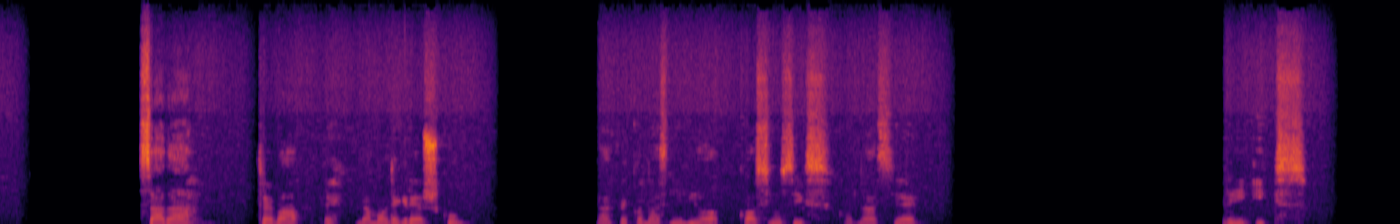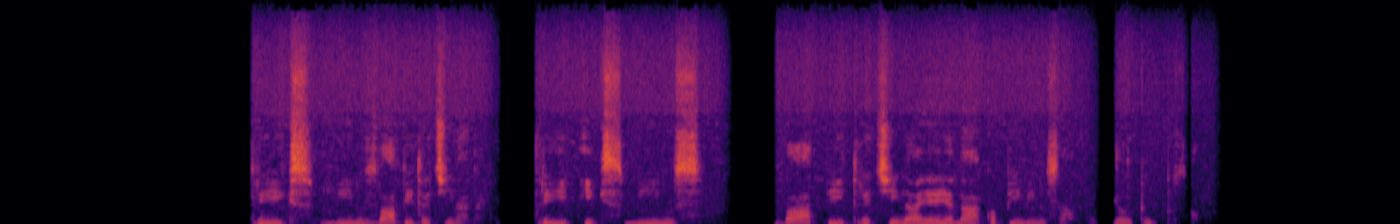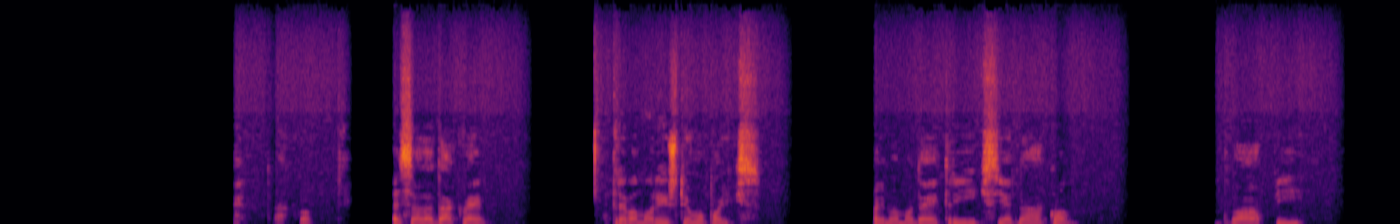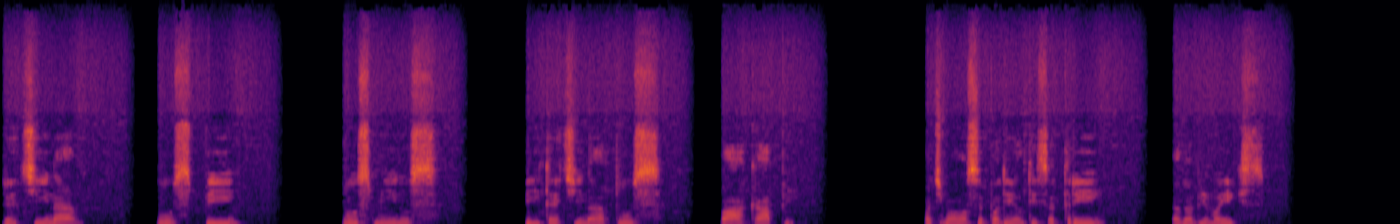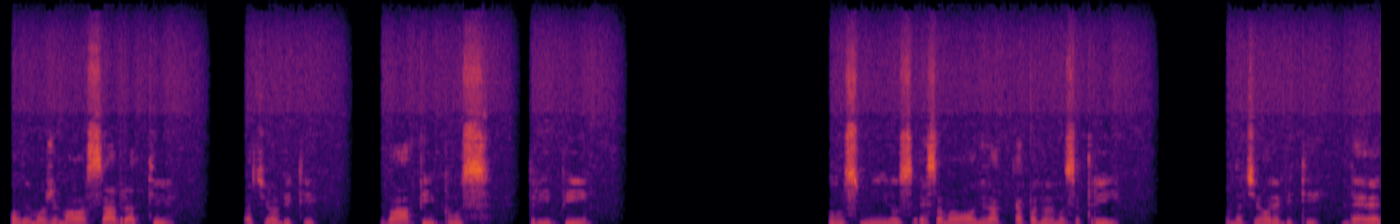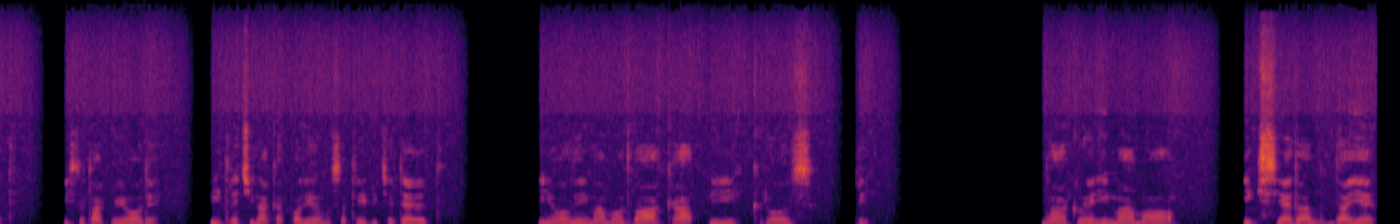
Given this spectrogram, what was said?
Sada treba, eh, imamo ovdje grešku, dakle kod nas nije bilo kosinus x, kod nas je 3x 3x minus 2 pi trećina. 3x minus 2 pi trećina je jednako pi minus alfa ili pi plus alfa. E, tako. E sada, dakle, trebamo riješiti ovo po x. Pa imamo da je 3x jednako 2 pi trećina plus pi plus minus pi trećina plus 2k pi. Pa ćemo ovo sve podijeliti sa 3 da dobijemo x. Ovdje možemo sabrati pa će ovo biti 2pi plus 3pi plus minus, e samo ovdje dakle, kad podijelimo sa 3 onda će ovdje biti 9 isto tako i ovdje pi trećina kad podijelimo sa 3 bit će 9. I ovdje imamo 2k pi kroz 3. Dakle, imamo x1 da je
